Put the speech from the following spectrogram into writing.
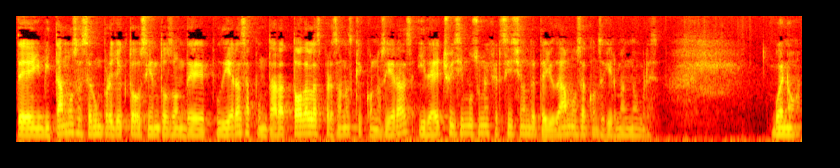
te invitamos a hacer un proyecto 200 donde pudieras apuntar a todas las personas que conocieras y de hecho hicimos un ejercicio donde te ayudamos a conseguir más nombres. Bueno,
